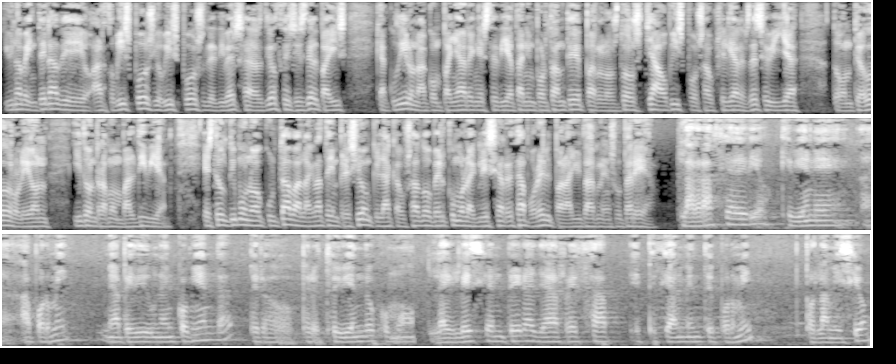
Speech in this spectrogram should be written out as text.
y una veintena de arzobispos y obispos de diversas diócesis del país que acudieron a acompañar en este día tan importante para los dos ya obispos auxiliares de Sevilla, don Teodoro León y don Ramón Valdivia. Este último no ocultaba la grata impresión que le ha causado ver cómo la Iglesia reza por él para ayudarle en su tarea. La gracia de Dios que viene a, por mí me ha pedido una encomienda, pero, pero estoy viendo cómo la Iglesia entera ya reza especialmente por mí, por la misión,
